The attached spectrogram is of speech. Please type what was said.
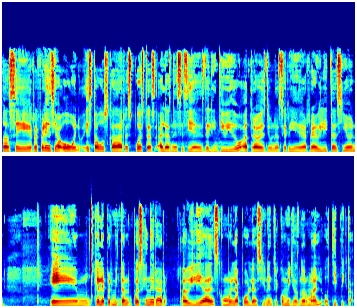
hace referencia, o bueno, esta busca dar respuestas a las necesidades del individuo a través de una serie de rehabilitación em, que le permitan pues generar habilidades como en la población entre comillas normal o típica.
